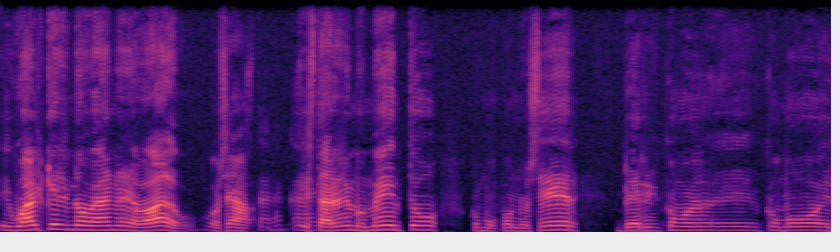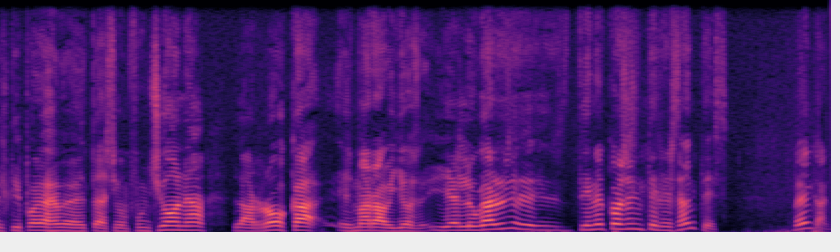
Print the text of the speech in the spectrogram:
igual que no vean el nevado, o sea, Estar acá. estar en el momento, como conocer, ver cómo, eh, cómo el tipo de vegetación funciona, la roca, es maravilloso. Y el lugar eh, tiene cosas interesantes. Vengan.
